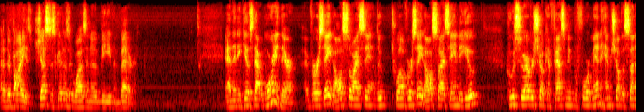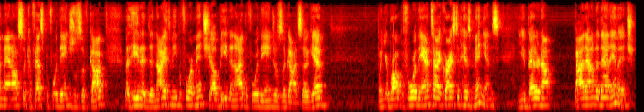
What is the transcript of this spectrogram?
uh, their body is just as good as it was and it would be even better. And then he gives that warning there. Verse 8, also I say, in Luke 12, verse 8, also I say unto you, Whosoever shall confess me before men, him shall the Son of Man also confess before the angels of God. But he that denieth me before men shall be denied before the angels of God. So again, when you're brought before the Antichrist and his minions, you better not bow down to that image,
